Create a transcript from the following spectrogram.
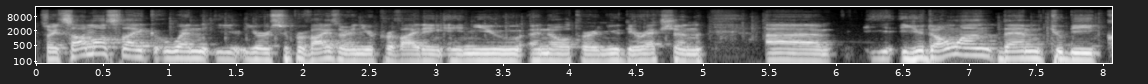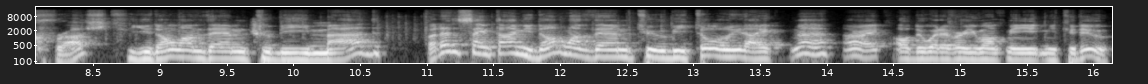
So it's almost like when you're a supervisor and you're providing a new a note or a new direction um, you don't want them to be crushed. You don't want them to be mad but at the same time, you don't want them to be totally like, eh, all right, I'll do whatever you want me, me to do.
